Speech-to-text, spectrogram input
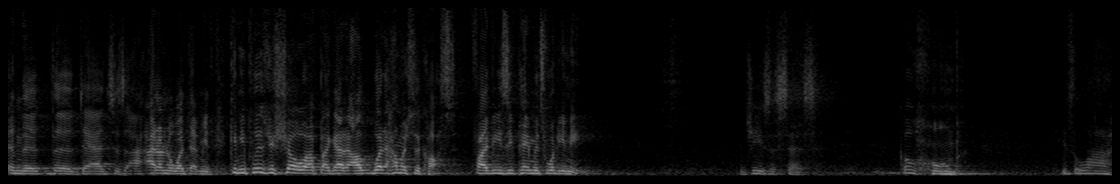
And the, the dad says, I, I don't know what that means. Can you please just show up? I got it. What, how much does it cost? Five easy payments? What do you need? And Jesus says, Go home. He's alive.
